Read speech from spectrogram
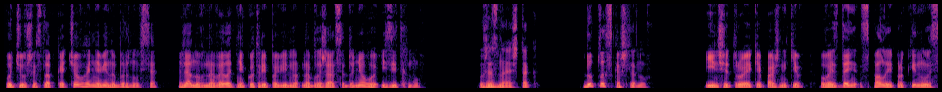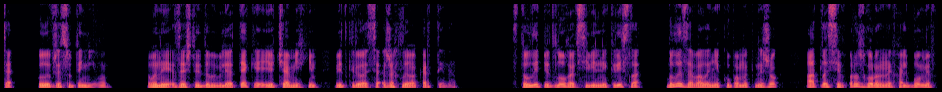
Почувши слабке човгання, він обернувся, глянув на велетня, котрий повільно наближався до нього, і зітхнув. Уже знаєш, так? Дуплекс кашлянув. Інші троє екіпажників увесь день спали і прокинулися, коли вже сутеніло. Вони зайшли до бібліотеки, і очам їхнім відкрилася жахлива картина. Столи, підлога, всі вільні крісла були завалені купами книжок, атласів, розгорнених альбомів,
